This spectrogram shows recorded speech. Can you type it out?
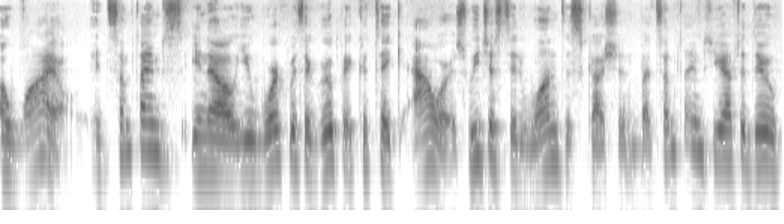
a while. It sometimes, you know, you work with a group, it could take hours. We just did one discussion, but sometimes you have to do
